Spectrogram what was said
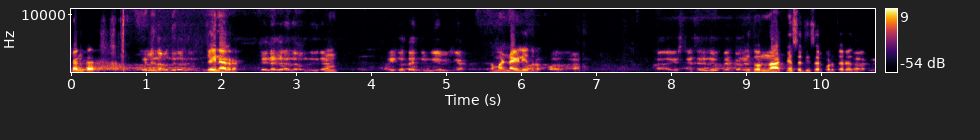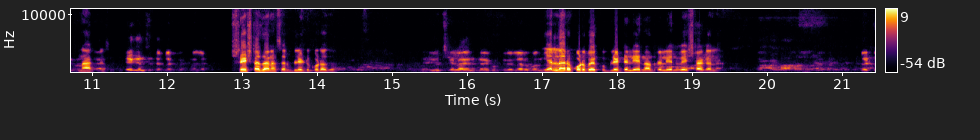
ಶಂಕರ್. ಎಲ್ಲಿಂದ ಬಂದಿರೋ ನೀವು? ಜಯನಗರ. ಜಯನಗರದಿಂದ ಬಂದಿದ್ದೀರಾ? ಹೇಗೆ ಗೊತ್ತಾಯ್ತು ನಿಮ್ಗೆ ವಿಷಯ? ನಮ್ಮ ಅಣ್ಣ ಹೇಳಿದ್ರು. ಆ, ಎಷ್ಟನೇ ಸರಿ ನೀವು ಬ್ಲಡ್ ಡೊನೇಟ್ ಇದೊಂದು ನಾಲ್ಕನೇ ಸತಿ ಸರ್ ಕೊಡ್ತಾರೆ ಅದು. ನಾಲ್ಕನೇ ಸತಿ. ಹೇಗೆ ಅನ್ಸುತ್ತೆ ಬ್ಲಡ್ ಮೇಲೆ? ಶ್ರೇಷ್ಠ ದಾನ ಸರ್ ಬ್ಲಡ್ ಕೊಡೋದು. ಯೂತ್ಸ್ಗೆಲ್ಲ ಏನ್ ಕರೆ ಕೊಡ್ತೀರಿ? ಎಲ್ಲರೂ ಬಂದು ಎಲ್ಲರೂ ಕೊಡ್ಬೇಕು. ಬ್ಲಡ್ ಅಲ್ಲಿ ಏನಾದ್ರಲ್ಲಿ ಏನು ವೇಸ್ಟ್ ಆಗಲ್ಲ. ಬ್ಲಡ್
